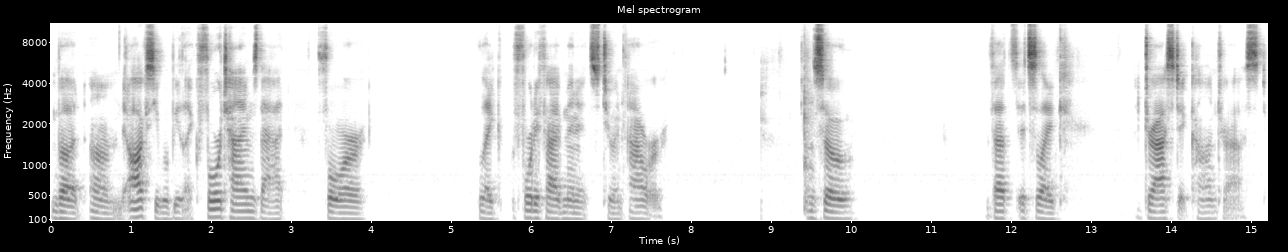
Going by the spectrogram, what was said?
But um, the oxy will be like four times that for like 45 minutes to an hour. And so that's it's like drastic contrast.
